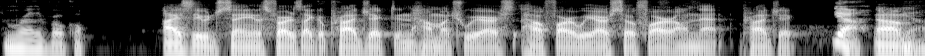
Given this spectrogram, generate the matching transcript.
some are rather vocal. I see what you're saying as far as like a project and how much we are, how far we are so far on that project. Yeah. Um, yeah.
